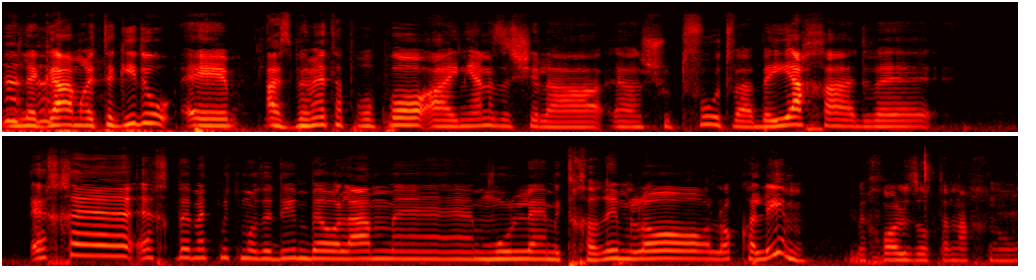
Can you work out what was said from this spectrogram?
לגמרי. תגידו, אה, אז באמת, אפרופו העניין הזה של השותפות והביחד, ואיך אה, איך באמת מתמודדים בעולם אה, מול מתחרים לא, לא קלים? בכל זאת, אנחנו...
